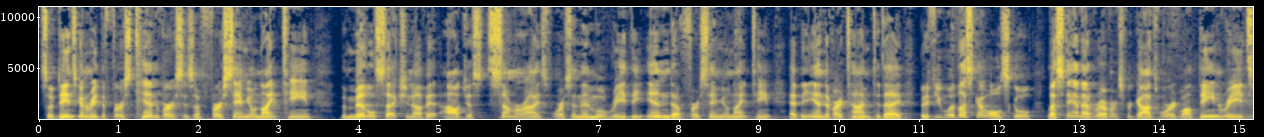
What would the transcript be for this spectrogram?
So, Dean's going to read the first 10 verses of 1 Samuel 19. The middle section of it, I'll just summarize for us, and then we'll read the end of 1 Samuel 19 at the end of our time today. But if you would, let's go old school. Let's stand out of reverence for God's word while Dean reads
